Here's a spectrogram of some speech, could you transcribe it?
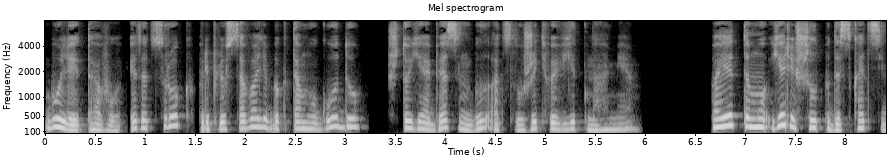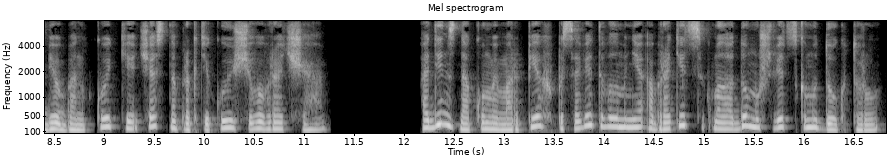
Более того, этот срок приплюсовали бы к тому году, что я обязан был отслужить во Вьетнаме. Поэтому я решил подыскать себе в Бангкоке частно практикующего врача. Один знакомый морпех посоветовал мне обратиться к молодому шведскому доктору,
